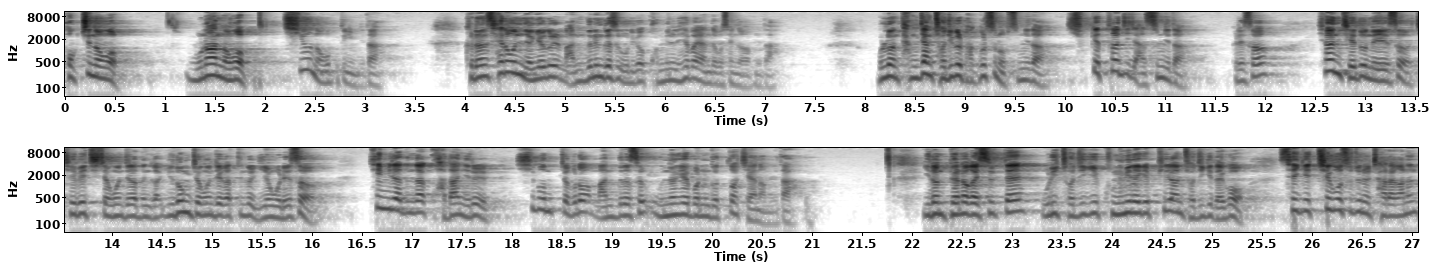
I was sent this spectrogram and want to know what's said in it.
복지농업, 문화농업, 치유농업 등입니다. 그런 새로운 영역을 만드는 것을 우리가 고민을 해봐야 한다고 생각합니다. 물론 당장 조직을 바꿀 수는 없습니다. 쉽게 틀어지지 않습니다. 그래서 현 제도 내에서 재배치 정원제라든가 유동 정원제 같은 걸 이용을 해서 팀이라든가 과단위를 시범적으로 만들어서 운영해 보는 것도 제안합니다. 이런 변화가 있을 때 우리 조직이 국민에게 필요한 조직이 되고 세계 최고 수준을 자랑하는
